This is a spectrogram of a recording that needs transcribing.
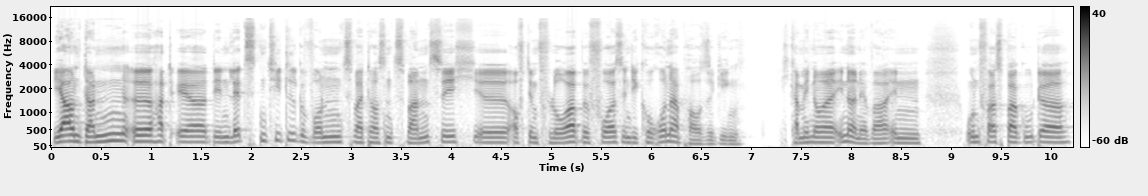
Ja, und dann äh, hat er den letzten Titel gewonnen 2020 äh, auf dem Floor, bevor es in die Corona-Pause ging. Ich kann mich noch erinnern, er war in unfassbar guter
